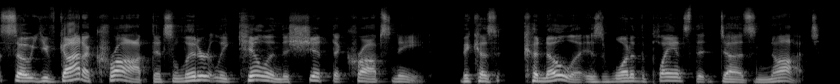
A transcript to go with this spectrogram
so you've got a crop that's literally killing the shit that crops need because canola is one of the plants that does not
